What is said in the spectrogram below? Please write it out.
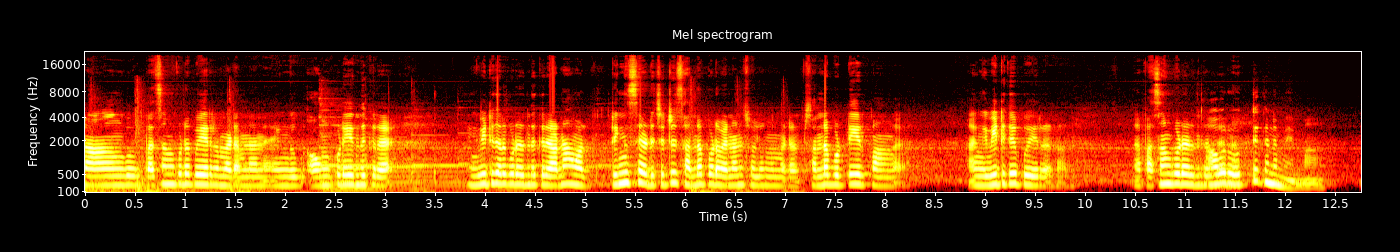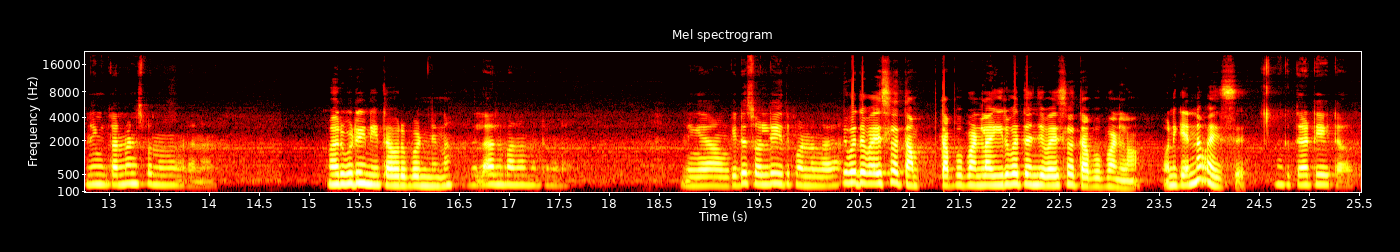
நான் அவங்க பசங்க கூட போயிடுறேன் மேடம் நான் எங்கள் அவங்க கூட இருந்துக்கிறேன். எங்கள் வீட்டுக்காரர் கூட இருந்துக்கிறேன். ஆனால் அவன் ட்ரிங்க்ஸ் அடிச்சுட்டு சண்டை போட வேணாம்னு சொல்லுங்க மேடம் சண்டை போட்டே இருப்பாங்க. எங்கள் வீட்டுக்கே போயிடுறேன் நான். நான் பசங்க கூட இருந்து அவர் ஒத்துக்கணுமேம்மா நீங்கள் கன்வின்ஸ் பண்ணுங்க மேடம் நான். மறுபடியும் நீ தவறு பண்ணினா? அதெல்லாம் பண்ண மாட்டேன் மேடம் நீங்கள் அவங்ககிட்ட சொல்லி இது பண்ணுங்க. இருபது வயசுல தப் தப்பு பண்ணலாம். இருபத்தஞ்சு வயசுல தப்பு பண்ணலாம். உனக்கு என்ன வயசு? எனக்கு தேர்ட்டி எயிட் ஆகுது.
